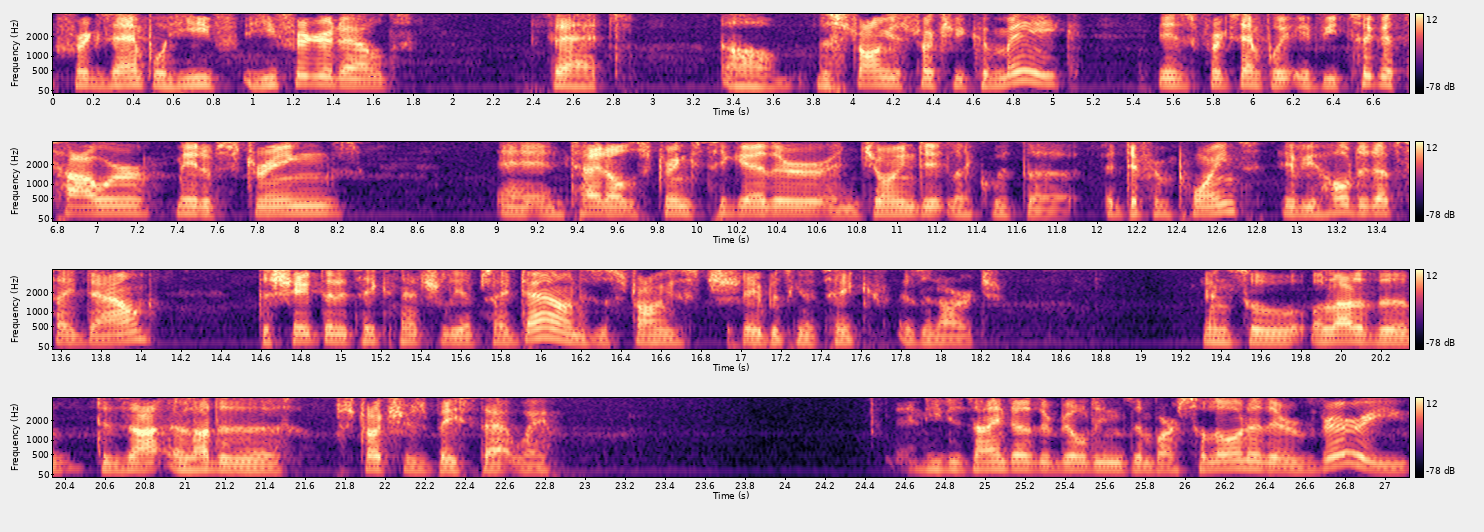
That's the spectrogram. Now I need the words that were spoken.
for example, he he figured out that um, the strongest structure you can make is, for example, if you took a tower made of strings and, and tied all the strings together and joined it like with a, a different point. if you hold it upside down, the shape that it takes naturally upside down is the strongest shape it's going to take as an arch. And so a lot of the design, a lot of the structures based that way. And he designed other buildings in Barcelona. They're very,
